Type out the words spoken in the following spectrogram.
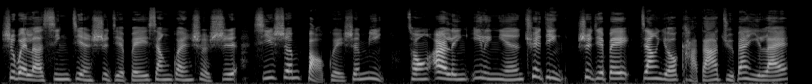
是为了新建世界杯相关设施牺牲宝贵生命。从二零一零年确定世界杯将由卡达举办以来，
